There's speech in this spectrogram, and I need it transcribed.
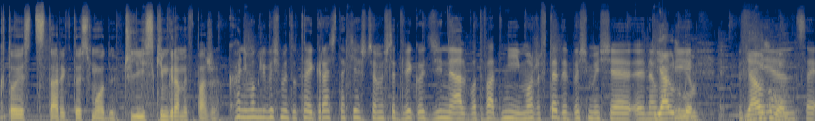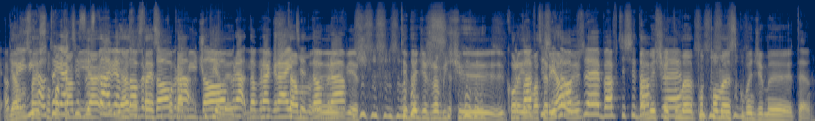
kto jest stary, kto jest młody, czyli z kim gramy w parze. Kochani, moglibyśmy tutaj grać tak jeszcze, myślę, dwie godziny albo dwa dni. Może wtedy byśmy się e, nauczyli Ja już umiem. Ja rozumiem. więcej. Ja Okej, zostaję Michał, z to ja cię chłopakami, ja- zostawiam. ja dobra, zostaję z dobra, chłopakami i ciupiemy. dobra, I- dobra, idź grajcie, tam, y, dobra. wiesz, ty będziesz robić To kolejne bawcie materiały, się dobrze, bawcie się a dobrze. my się tu po, po męsku będziemy ten.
